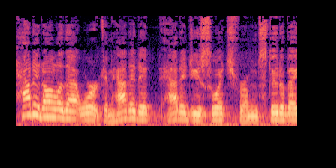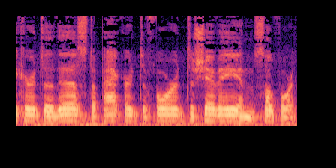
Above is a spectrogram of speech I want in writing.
How did all of that work, and how did it? How did you switch from Studebaker to this, to Packard, to Ford, to Chevy, and so forth?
